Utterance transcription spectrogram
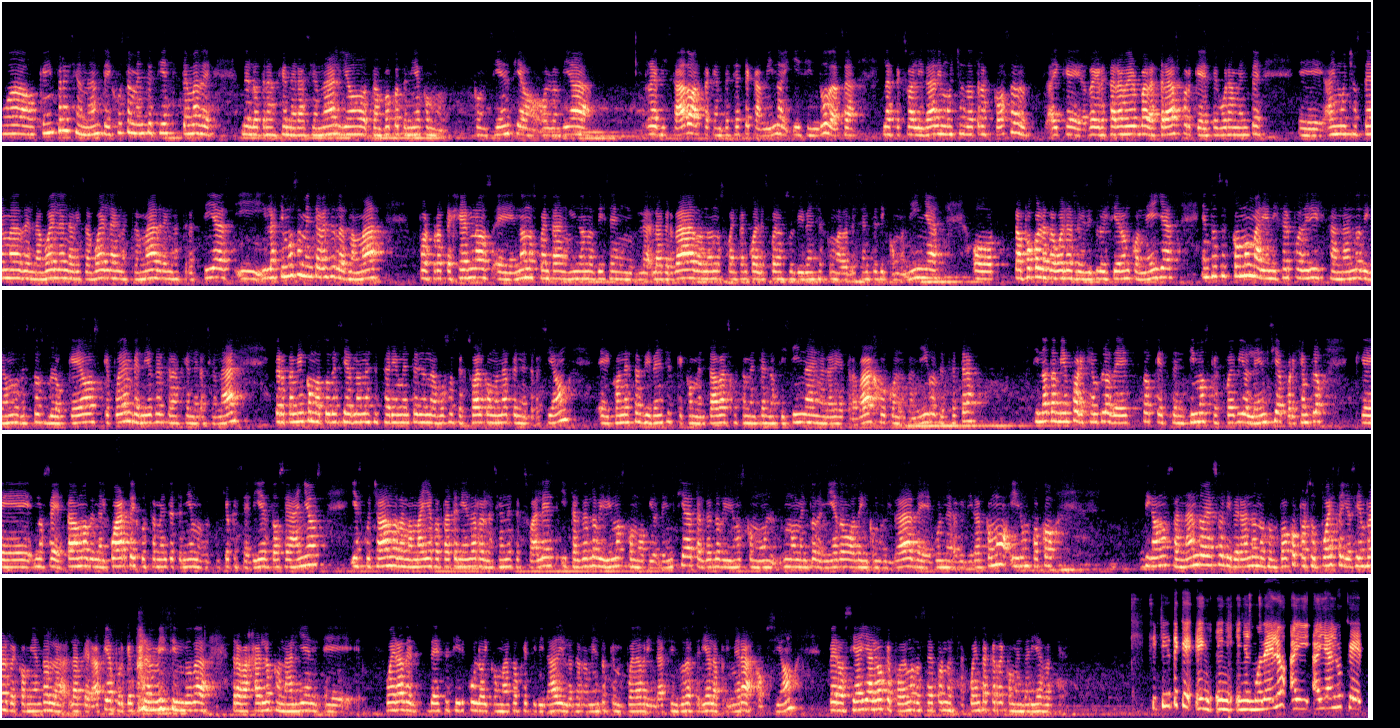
¡Wow! ¡Qué impresionante! Y justamente sí, este tema de, de lo transgeneracional, yo tampoco tenía como conciencia o, lo había revisado hasta que empecé este camino y, y sin duda, o sea, la sexualidad y muchas otras cosas hay que regresar a ver para atrás porque seguramente eh, hay muchos temas en la abuela, en la bisabuela, en nuestra madre, en nuestras tías y, lastimosamente a veces las mamás por protegernos eh, no nos cuentan y no nos dicen la, verdad o no nos cuentan cuáles fueron sus vivencias como adolescentes y como niñas o tampoco las abuelas lo, lo hicieron con ellas. Entonces, ¿cómo Marianicer poder ir sanando, digamos, estos bloqueos que pueden venir del transgeneracional? Pero también como tú decías, no necesariamente de un abuso sexual como una penetración, eh, con estas vivencias que comentabas justamente en la oficina, en el área de trabajo, con los amigos, etcétera, sino también, por ejemplo, de esto que sentimos que fue violencia, por ejemplo, que, no sé, estábamos en el cuarto y justamente teníamos, yo qué sé, 10, 12 años y escuchábamos a mamá y a papá teniendo relaciones sexuales y tal vez lo vivimos como violencia, tal vez lo vivimos como un, momento de miedo, de incomodidad, de vulnerabilidad. ¿Cómo ir un poco, digamos, sanando eso, liberándonos un poco? Por supuesto, yo siempre recomiendo la, terapia porque para mí, sin duda, trabajarlo con alguien eh, fuera de, de ese círculo y con más objetividad y las herramientas que me pueda brindar, sin duda sería la primera opción pero si hay algo que podemos hacer por nuestra cuenta, ¿qué recomendarías hacer? Sí, fíjate que en, en, el modelo hay, hay algo que,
